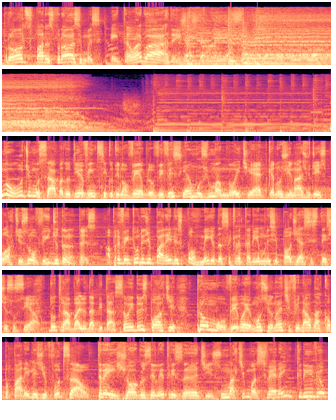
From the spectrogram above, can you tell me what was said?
Prontos para os próximos? Então aguardem! No último sábado, dia 25 de novembro, vivenciamos uma noite épica no ginásio de esportes Ovidio Dantas. A Prefeitura de Parelhas, por meio da Secretaria Municipal de Assistência Social, do Trabalho da Habitação e do Esporte, promoveu a emocionante final da Copa Parelhas de Futsal. Três jogos eletrizantes, uma atmosfera incrível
